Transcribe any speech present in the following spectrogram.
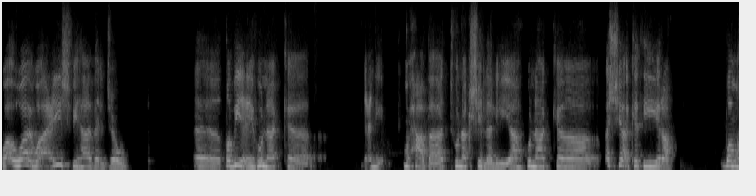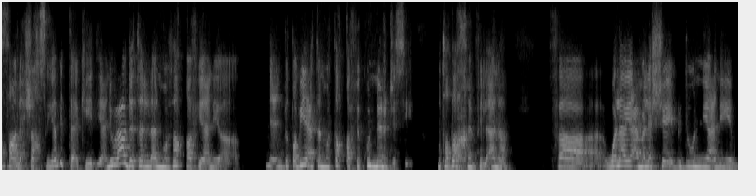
وأعيش في هذا الجو. طبيعي هناك يعني محاباة هناك شللية هناك أشياء كثيرة ومصالح شخصية بالتأكيد يعني. وعادة المثقف يعني يعني بطبيعة المثقف يكون نرجسي متضخم في الأنا. ف ولا يعمل الشيء بدون يعني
